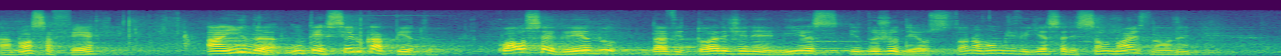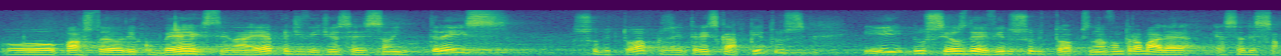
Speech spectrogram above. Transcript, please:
a nossa fé. Ainda, um terceiro capítulo, qual o segredo da vitória de Neemias e dos judeus? Então nós vamos dividir essa lição, nós não, né? O pastor Eurico Bergstein, na época, dividiu essa lição em três subtópicos, em três capítulos, e os seus devidos subtópicos. Nós vamos trabalhar essa lição.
